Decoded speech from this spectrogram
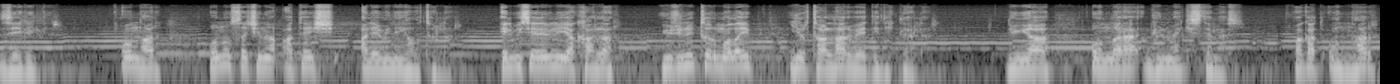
zelildir. Onlar onun saçını ateş alevine yalıtırlar. Elbiselerini yakarlar, yüzünü tırmalayıp yırtarlar ve didiklerler. Dünya onlara gülmek istemez. Fakat onlar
